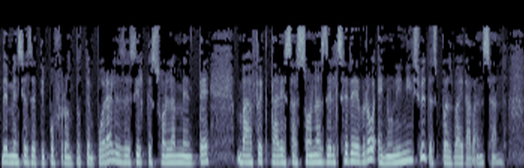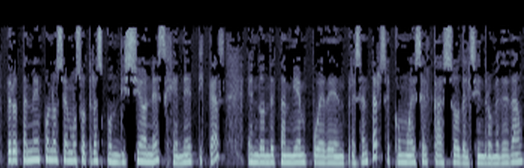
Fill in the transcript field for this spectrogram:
demencias de tipo frontotemporal, es decir, que solamente va a afectar esas zonas del cerebro en un inicio y después va a ir avanzando. Pero también conocemos otras condiciones genéticas en donde también pueden presentarse, como es el caso del síndrome de Down.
